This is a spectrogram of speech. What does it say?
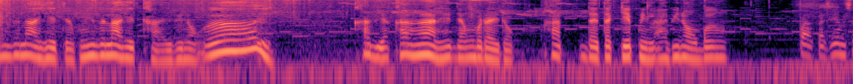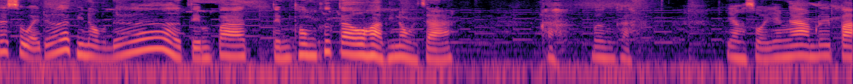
มีเวลาเห็ดอยากมีเวลาเห็ดขายพี่น้องเอ้ยค่าเบียค่างานเห็ดยังบ่ได้ดอกค่าได้แตะเก็บนี่แหละพี่น้องเบิ่ง ปลากระเทียมสวยๆเด้อพี่น้องเด้อเต็มปลาเต็มทงคือเก่าค่ะพี่น้องจ้าค่ะ เบิ่งค่ะ อย่างสวยอย่างงามเลยปลา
